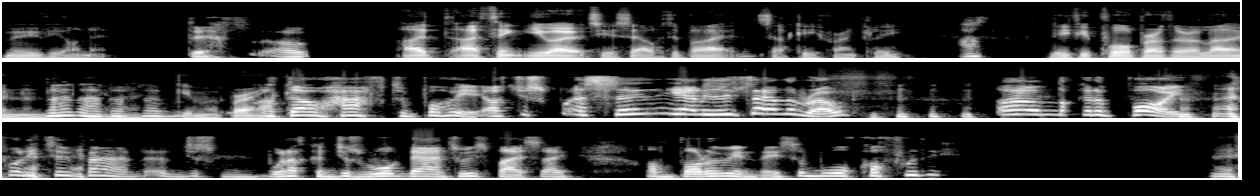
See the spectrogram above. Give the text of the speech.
movie on it. Death. Oh, I I think you owe it to yourself to buy it, Sucky. Frankly, I- leave your poor brother alone and no, no, you know, no. give him a break. I don't have to buy it. I just I say he lives down the road. I'm not going to buy twenty two pound and just when I can just walk down to his place, say I'm borrowing this and walk off with it.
